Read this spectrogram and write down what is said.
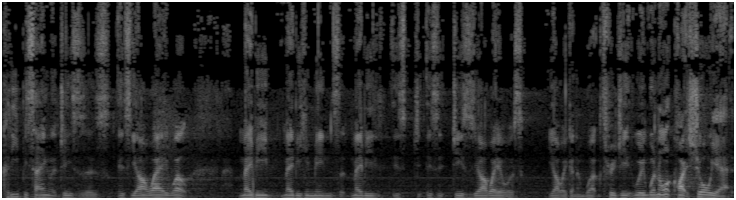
could he be saying that Jesus is, is Yahweh? Well, maybe maybe he means that maybe is is it Jesus Yahweh or was Yahweh going to work through Jesus? We, we're not quite sure yet,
